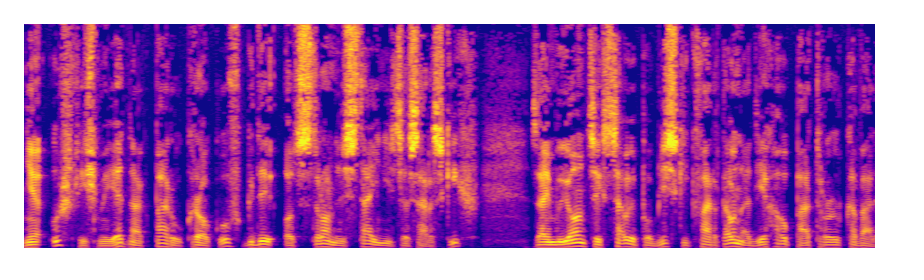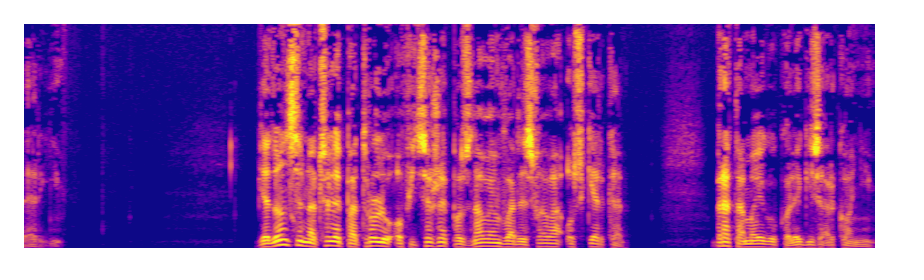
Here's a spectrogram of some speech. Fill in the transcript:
Nie uszliśmy jednak paru kroków, gdy od strony stajni cesarskich, zajmujących cały pobliski kwartał, nadjechał patrol kawalerii. Wiodącym na czele patrolu oficerze poznałem Władysława Oskierkę, brata mojego kolegi z Arkonii.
